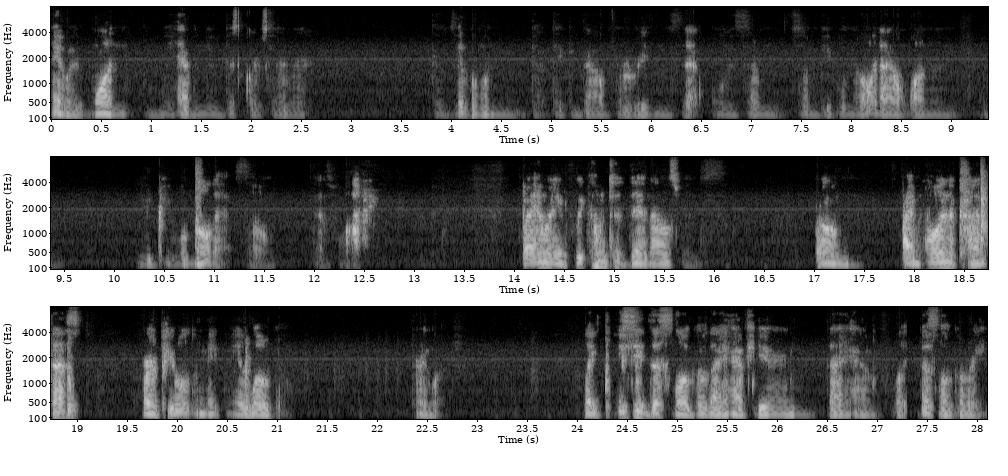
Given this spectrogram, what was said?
Anyway, one, we have a new Discord server. Because the other one got taken down for reasons that only some some people know, and I don't want you people know that, so that's why. But anyway, if we come to the announcements, um, I'm holding a contest for people to make me a logo. Pretty much. Like, you see this logo that I have here, and that I have, this logo right here.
